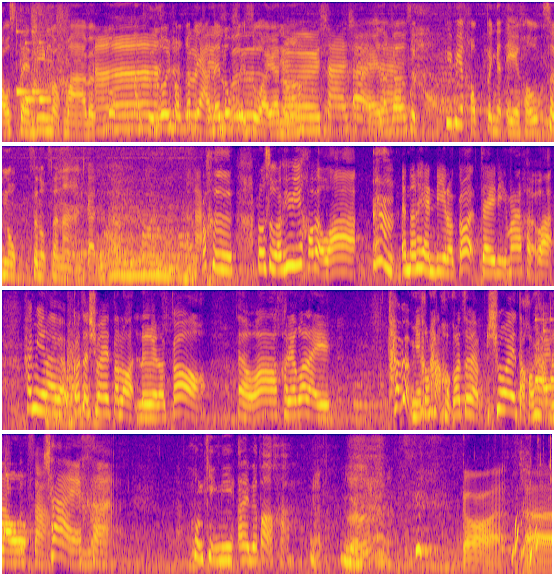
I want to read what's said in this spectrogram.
outstanding ออกมาแบบรูปหนังสือรุ่นเขาก็อยากได้รูปสวยๆอะเนาะเออใช่ใช่ใช่แล้วก็รู้สึกพี่ๆเขาเป็นกันเองเขาสนุกสนุกสนานกัน ก็คือรู้สึกว่าพี่ๆเขาแบบว่า เอนเตอร์เทนดีแล้วก็ใจดีมากค่ะแบบว่า ถ้ามีอะไรแบบก็จะช่วยตลอดเลยแล้วก็ แบบว่าเขาเรียกว่าอะไร ถ้าแบบมีคำถามเขาก็จะแบบช่วยตอบคำถามเรา ให้คำปรึกษา ใช่ค่ะคุณขิงมีอะไรหรือเปล่าคะก็เอ่อ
